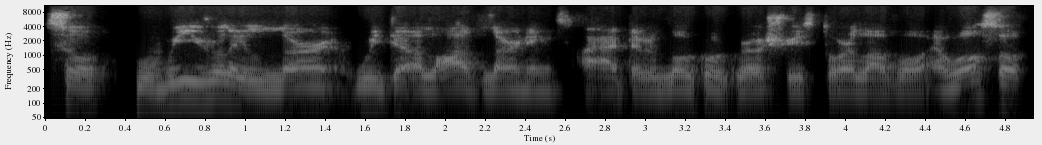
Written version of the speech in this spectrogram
so we really learned, we did a lot of learnings at the local grocery store level. And we also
